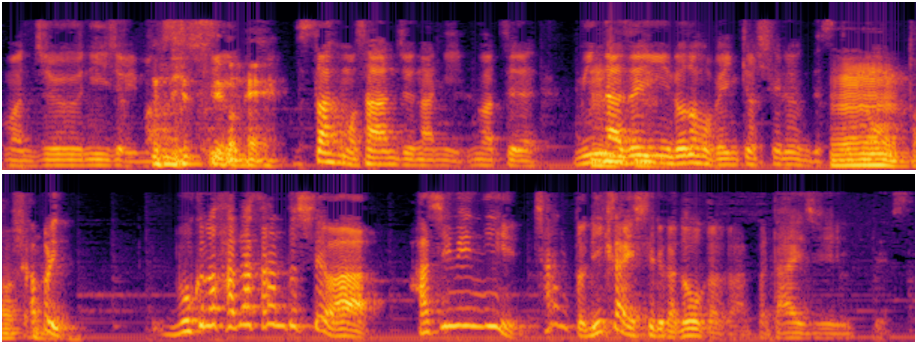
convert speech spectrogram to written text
まあ、10人以上いますし。ですよね。スタッフも30何人いますしみんな全員労働法勉強してるんですけど、うん確かにやっぱり僕の肌感としては、初めにちゃんと理解してるかどうかがやっぱ大事です。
